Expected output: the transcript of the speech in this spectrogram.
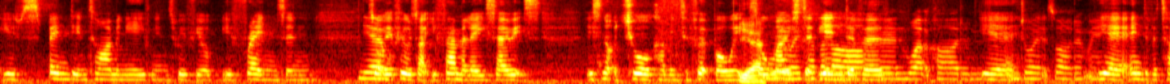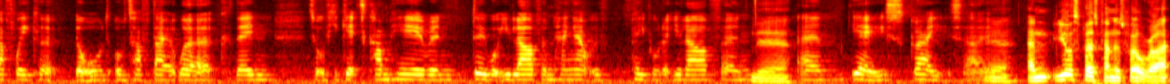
you're spending time in the evenings with your, your friends and yeah, sort of it feels like your family so it's it's not a chore coming to football it's Yeah. almost at the a end of a and work hard and Yeah. enjoy it as well, don't we? yeah end of a tough week at, or, or tough day at work then sort of you get to come here and do what you love and hang out with people that you love and Yeah. um, yeah it's great so Yeah. And you're a Spurs fan as well, right?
